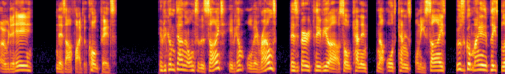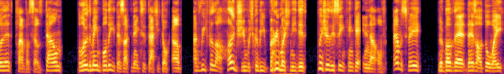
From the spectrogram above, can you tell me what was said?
over to here, and there's our fighter cockpit. If we come down onto the side, here we come all the way around, there's a very clear view of our assault cannon and our auto cannons on each side. We also got magnetic plates below there to clamp ourselves down. Below the main body, there's our connectors to actually dock up and refill our hydrogen, which could be very much needed to make sure this thing can get in and out of atmosphere and above there, there's our doorway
